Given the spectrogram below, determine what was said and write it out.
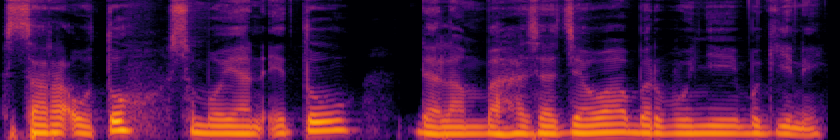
Secara utuh, semboyan itu dalam bahasa Jawa berbunyi begini.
